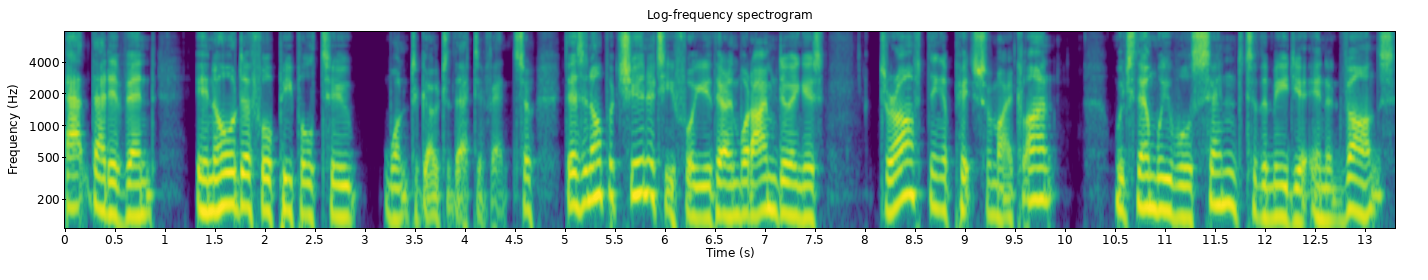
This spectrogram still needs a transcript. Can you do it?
at that event in order for people to want to go to that event. So there's an opportunity for you there. And what I'm doing is drafting a pitch for my client, which then we will send to the media in advance.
